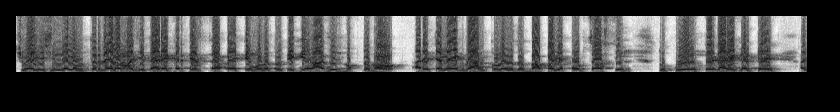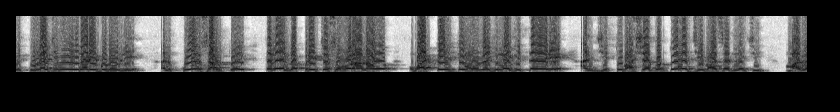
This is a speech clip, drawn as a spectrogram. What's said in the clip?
शिवाजी शिंदेला उत्तर द्यायला माझे कार्यकर्तेच काप आहेत ते म्हणत होते की आम्हीच बघतो भाऊ. अरे त्यांना एकदा आण, तुला बापाच्या पोटचा असतील तो कोण ते कार्यकर्ते आहेत? आणि कुणाची मी उदारी बुडवली? आणि कोण सांगतोय? त्याला एकदा प्रेच्या समोर आणावं. वाटेल ते मोजायची माझी तयारी आहे. आणि जी तू भाषा करतोय ना जी भाषाडण्याची माझं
